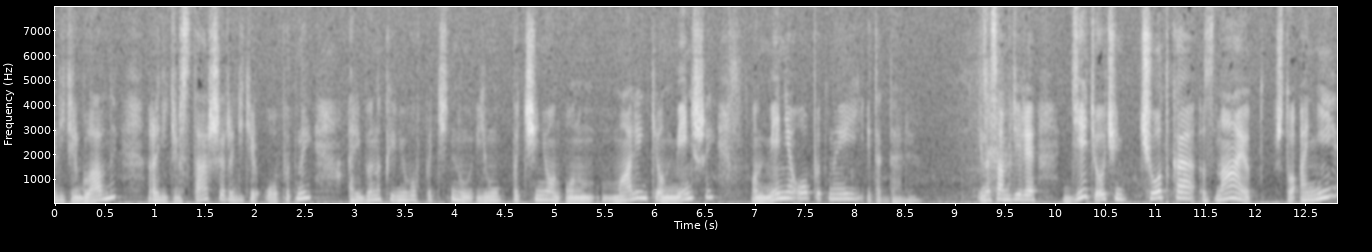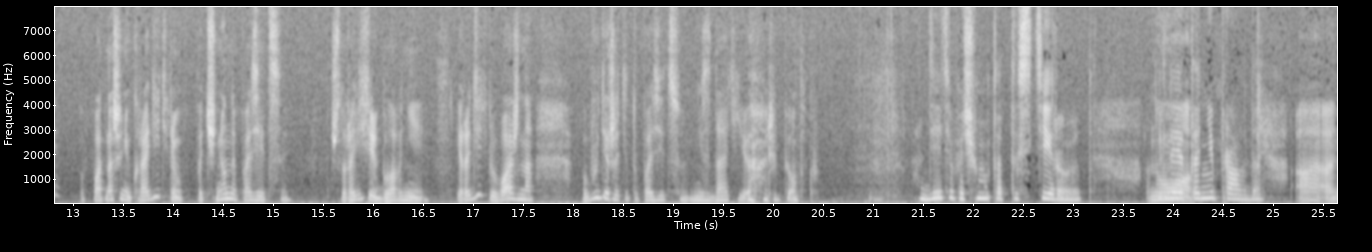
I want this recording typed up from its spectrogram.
родитель главный, родитель старший, родитель опытный, а ребенок него ну, ему подчинен. Он маленький, он меньший, он менее опытный и так далее. И на самом деле дети очень четко знают, что они по отношению к родителям в подчиненной позиции, что родитель главнее. И родителю важно выдержать эту позицию, не сдать ее ребенку. А дети почему-то тестируют. Но, Или это неправда? А,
